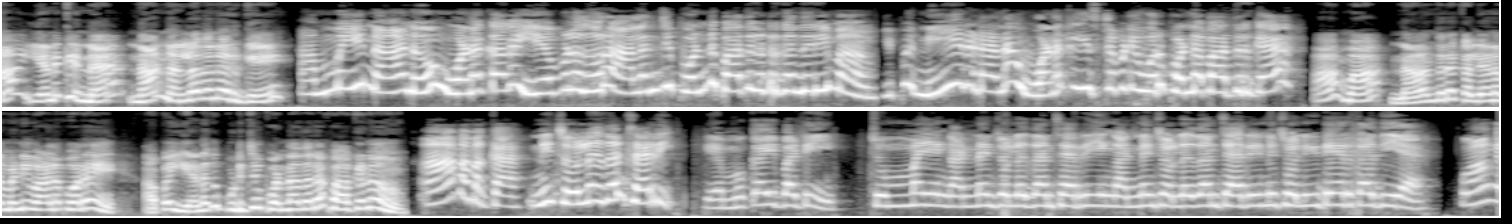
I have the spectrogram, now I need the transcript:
ஏன் எனக்கு என்ன? நான் நல்லா தானே இருக்கேன். அம்மையும் நானும் உனக்காக எவ்வளவு தூரம் அலைஞ்சு பொண்ணு பாத்துக்கிட்டு இருக்கேன் தெரியுமா? இப்ப நீ உனக்கு இஷ்டப்படி ஒரு பொண்ணை பாத்திருக்க ஆமா நான் தானே கல்யாணம் பண்ணி வாழ போறேன். அப்ப எனக்கு பிடிச்ச பொண்ணா தானே பாக்கணும் ஆமாக்கா நீ சொல்லுதான் சரி. என் முக்கை பாட்டி சும்மா எங்க அண்ணன் சொல்லதான் சரி எங்க அண்ணன் சொல்லதான் சரின்னு சொல்லிக்கிட்டே இருக்காதீங்க. போங்க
